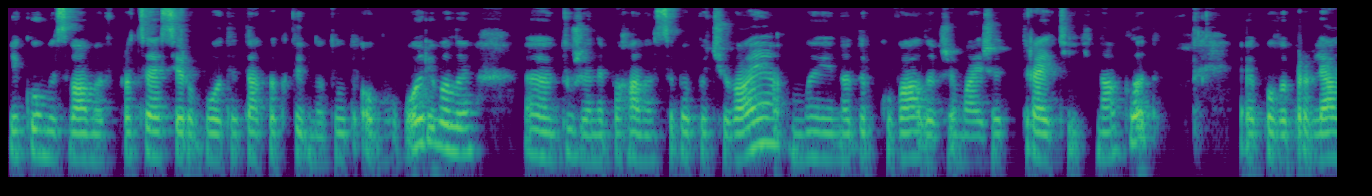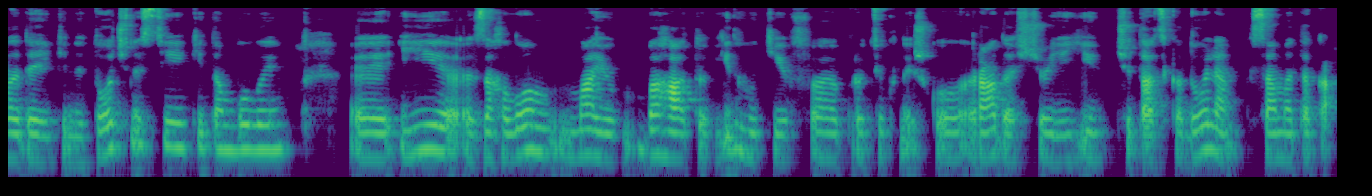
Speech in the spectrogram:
яку ми з вами в процесі роботи так активно тут обговорювали, е, дуже непогано себе почуває. Ми надрукували вже майже третій наклад, е, повиправляли деякі неточності, які там були. Е, і загалом маю багато відгуків е, про цю книжку. Рада, що її читацька доля саме така.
